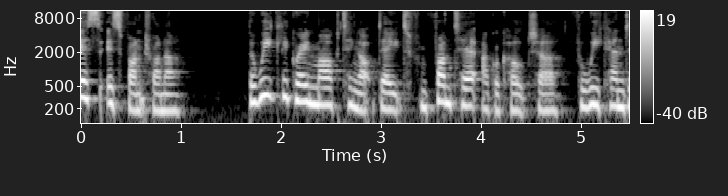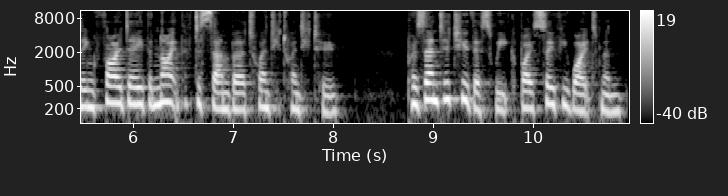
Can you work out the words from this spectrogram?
This is Frontrunner, the weekly grain marketing update from Frontier Agriculture for week ending Friday, the 9th of December 2022. Presented to you this week by Sophie Whiteman,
